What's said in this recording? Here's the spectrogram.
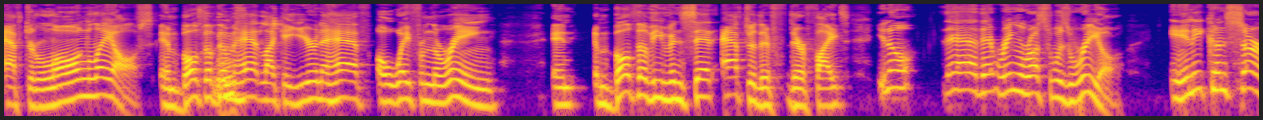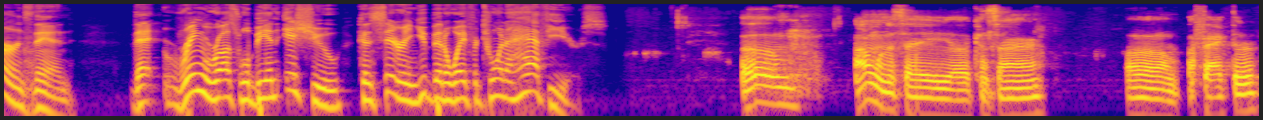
after long layoffs, and both of them had like a year and a half away from the ring. And, and both of even said after their, their fights, you know, yeah, that ring rust was real. Any concerns then that ring rust will be an issue considering you've been away for two and a half years? Um, I don't want to say uh, concern um, a factor,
